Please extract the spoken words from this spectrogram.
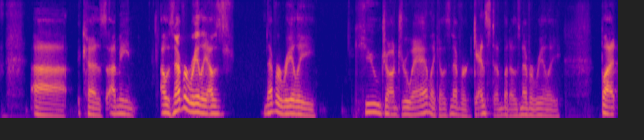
uh, because, I mean, I was never really, I was never really huge on Drouin. Like, I was never against him, but I was never really. But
